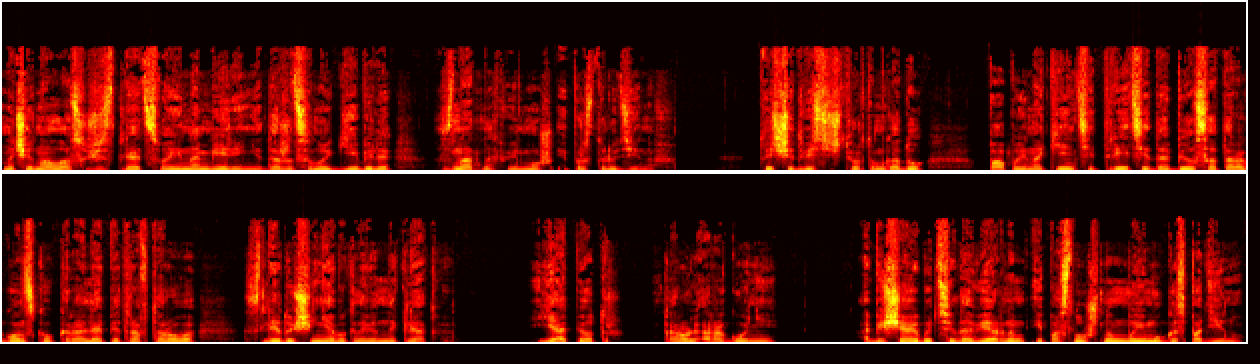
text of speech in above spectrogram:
начинала осуществлять свои намерения даже ценой гибели знатных вельмож и простолюдинов. В 1204 году папа Иннокентий III добился от арагонского короля Петра II следующей необыкновенной клятвы. Я, Петр, король Арагонии, обещаю быть всегда верным и послушным моему господину,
